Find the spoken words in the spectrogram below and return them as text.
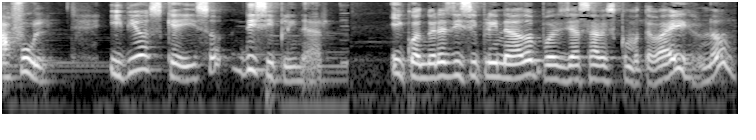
a full. ¿Y Dios qué hizo? Disciplinar. Y cuando eres disciplinado, pues ya sabes cómo te va a ir, ¿no?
